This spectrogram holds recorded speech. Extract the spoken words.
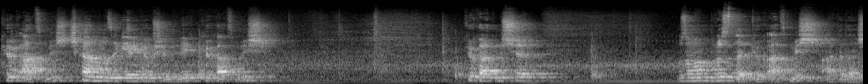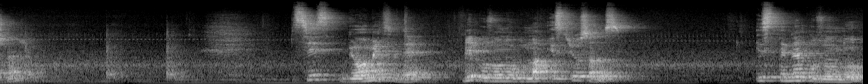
kök 60. Çıkarmanıza gerek yok şimdilik. Kök 60. Kök 60'ı o zaman burası da kök 60 arkadaşlar. Siz geometride bir uzunluğu bulmak istiyorsanız istenilen uzunluğu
